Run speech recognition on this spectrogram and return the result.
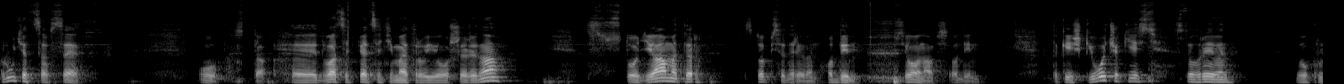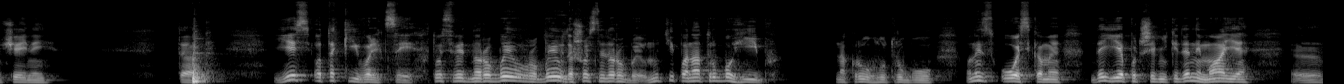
крутяться все. О, так, е, 25 см його ширина, 100 діаметр, 150 гривень. Один. Всього на все, один. Такий шківочок є 100 гривень, двохручейний. Так. Є отакі вальці. Хтось, видно, робив, робив, да щось не доробив. Ну, типа на трубогіб, на круглу трубу. Вони з оськами, де є подшипники, де немає. Е,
